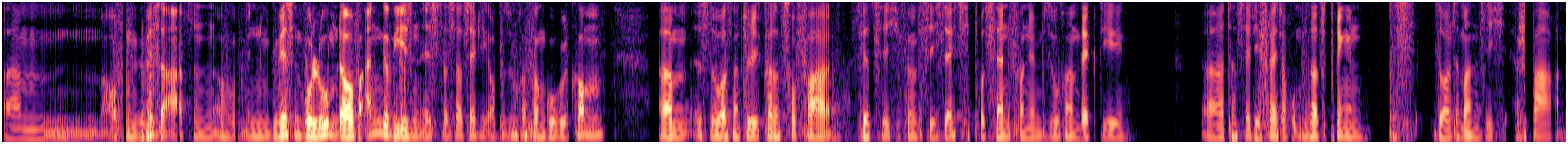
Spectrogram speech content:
ähm, auf eine gewisse Art, auf, in einem gewissen Volumen darauf angewiesen ist, dass tatsächlich auch Besucher von Google kommen, ähm, ist sowas natürlich katastrophal. 40, 50, 60 Prozent von den Besuchern weg, die äh, tatsächlich vielleicht auch Umsatz bringen, das sollte man sich ersparen.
